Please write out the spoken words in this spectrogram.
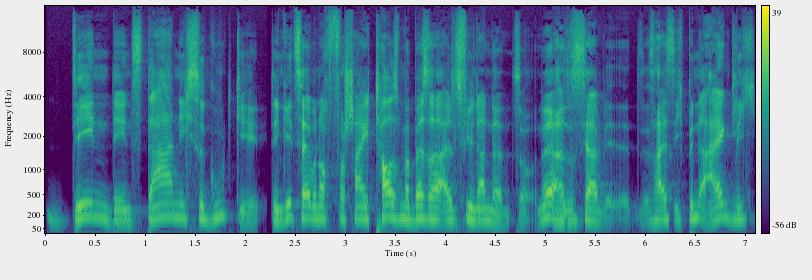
denen, denen es da nicht so gut geht, denen geht es ja immer noch wahrscheinlich tausendmal besser als vielen anderen. So, ne? Also es ist ja, das heißt, ich bin eigentlich,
